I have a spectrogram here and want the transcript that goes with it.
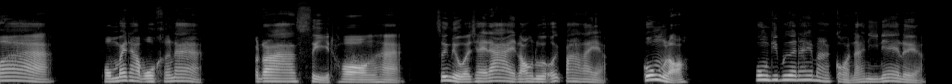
ว่า ผมไม่ทำโอ้ข้างหน้า ปลาสีทองครับ ซึ่งถือว่าใช้ได้ ลองดู โอ๊ย ปลาอะไรอะ?กุ้งเหรอ?กุ้งที่เพื่อนให้มาก่อนหน้านี้แน่เลยอะ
